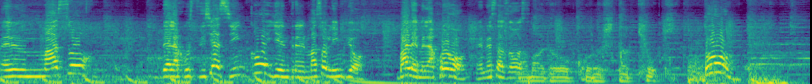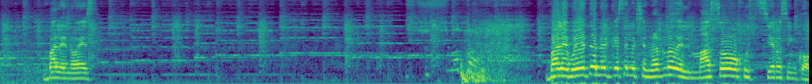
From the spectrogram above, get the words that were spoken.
el mazo de la justicia 5 y entre el mazo limpio. Vale, me la juego en esas dos. 山田を殺した凶器 ¡Boom! Vale, no es. Vale, voy a tener que seleccionarlo del mazo Justiciero 5.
